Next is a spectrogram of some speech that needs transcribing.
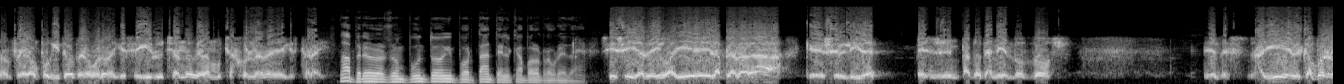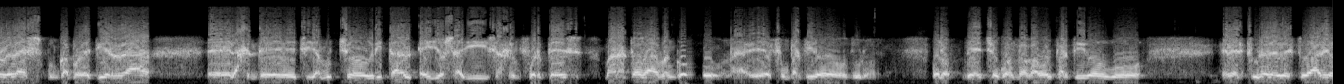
nos han frenado un poquito, pero bueno, hay que seguir luchando, quedan muchas jornadas y hay que estar ahí. No, pero es un punto importante en el campo del Robreda. Sí, sí, ya te digo, allí la planada, que es el líder, es, empató también 2-2. ¿Entiendes? Allí en el campo de Robela es un campo de tierra, eh, la gente chilla mucho, gritan, ellos allí se hacen fuertes, van a todas, van con- eh, fue un partido duro. Bueno, de hecho cuando acabó el partido hubo, en el túnel del vestuario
